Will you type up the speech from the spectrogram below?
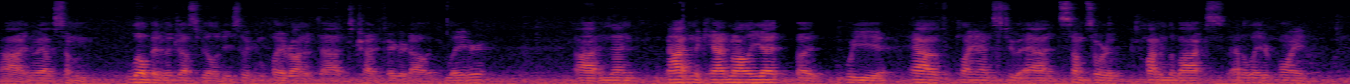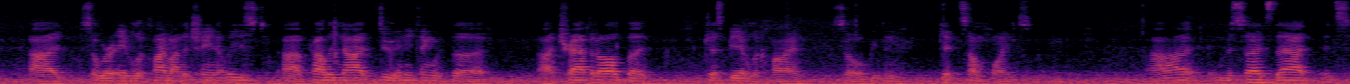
and we have some little bit of adjustability so we can play around with that to try to figure it out later. Uh, and then not in the CAD model yet, but we have plans to add some sort of climb in the box at a later point. Uh, so we're able to climb on the chain at least. Uh, probably not do anything with the uh, trap at all, but just be able to climb so we can get some points. Uh, and besides that, it's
